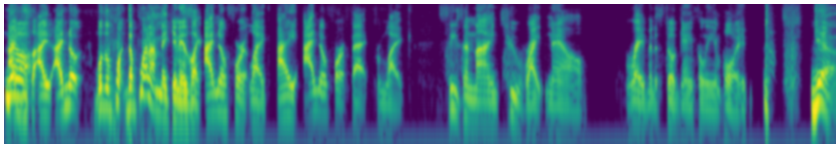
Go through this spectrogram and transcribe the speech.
No, I just I, I know. Well, the point the point I'm making is like I know for it like I I know for a fact from like season nine to right now, Raven is still gainfully employed. yeah,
